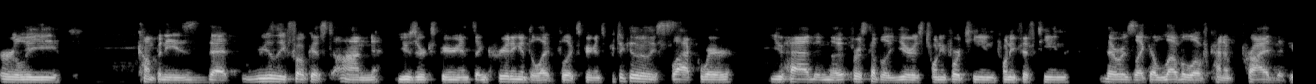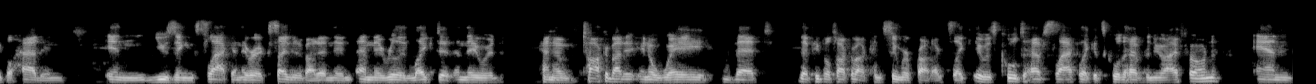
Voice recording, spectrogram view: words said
early companies that really focused on user experience and creating a delightful experience particularly slack where you had in the first couple of years 2014 2015 there was like a level of kind of pride that people had in in using Slack and they were excited about it and they, and they really liked it and they would kind of talk about it in a way that that people talk about consumer products. Like it was cool to have Slack like it's cool to have the new iPhone and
